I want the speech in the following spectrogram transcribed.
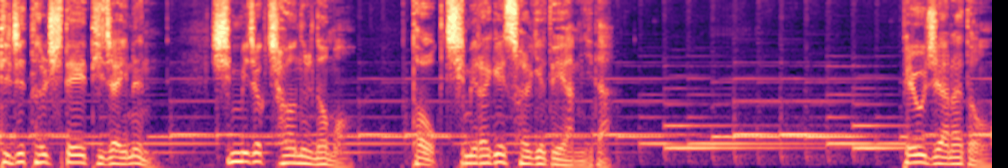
디지털 시대의 디자인은 심미적 차원을 넘어 더욱 치밀하게 설계돼야 합니다. 배우지 않아도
